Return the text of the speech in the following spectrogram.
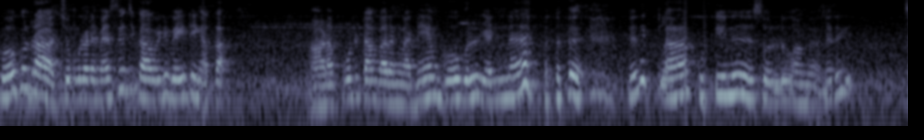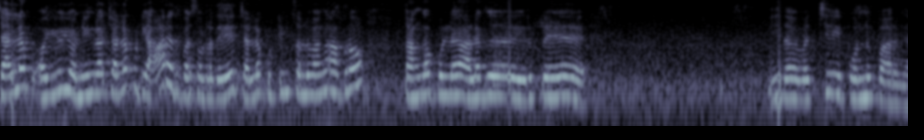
கோகுல்ராஜ் உங்களோட மெசேஜுக்காக வேண்டி வெயிட்டிங் அக்கா. ஆடா போட்டுட்டான் பாருங்களா நேம் கோகுல் என்ன? எது கிளா குட்டின்னு சொல்லுவாங்க. எது செல்ல ஐயோ நீங்களா? செல்லக்குட்டி யார் அதுப்பா சொல்கிறது செல்லக்குட்டின்னு சொல்லுவாங்க. அப்புறம் தங்க புள்ள அழகு இருப்பே. இதை வச்சு பொண்ணு பாருங்க.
